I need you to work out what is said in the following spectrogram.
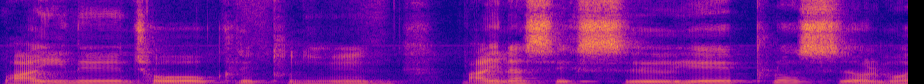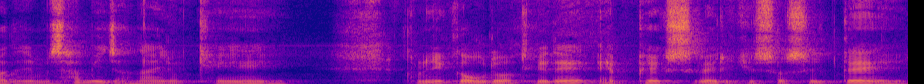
y는 저 그래프는 마이너스 x에 플러스 얼마가 되냐면 3이잖아. 이렇게. 그러니까 우리 어떻게 돼? fx가 이렇게 썼을 때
